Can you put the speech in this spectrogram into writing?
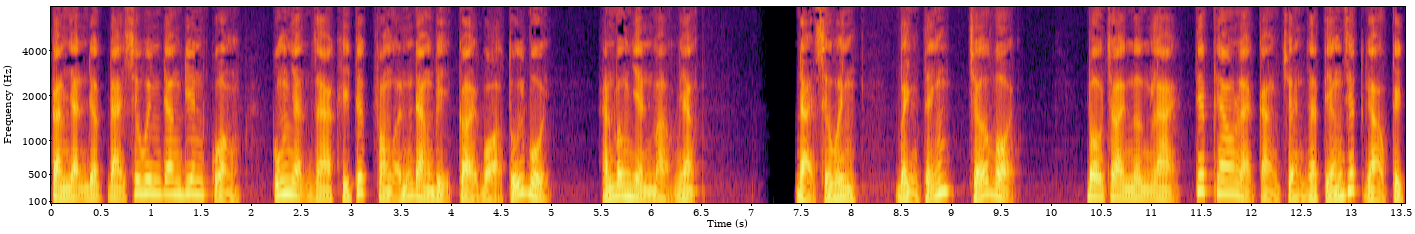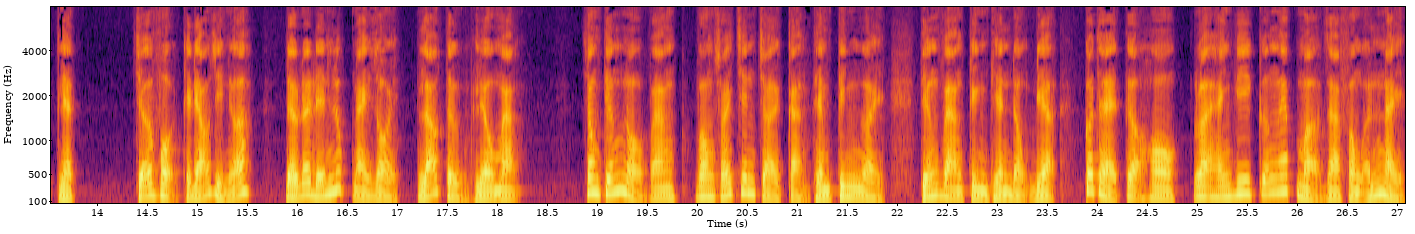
cảm nhận được đại sư huynh đang điên cuồng, cũng nhận ra khí thức phong ấn đang bị cởi bỏ túi bụi. Hắn bỗng nhiên mở miệng. Đại sư huynh, bình tĩnh, chớ vội. Bầu trời ngừng lại, tiếp theo lại càng chuyển ra tiếng giết gào kịch liệt. Chớ vội cái đéo gì nữa, đều đã đến lúc này rồi, lão tử liều mạng. Trong tiếng nổ vang, vòng xoáy trên trời càng thêm kinh người, tiếng vàng kinh thiên động địa, có thể tựa hồ, loại hành vi cưỡng ép mở ra phong ấn này,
